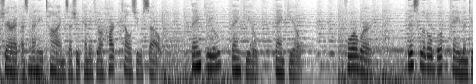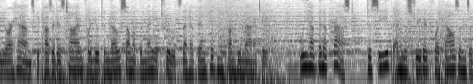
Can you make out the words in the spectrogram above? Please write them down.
share it as many times as you can if your heart tells you so. Thank you, thank you, thank you. Forward. This little book came into your hands because it is time for you to know some of the many truths that have been hidden from humanity. We have been oppressed, deceived and mistreated for thousands of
